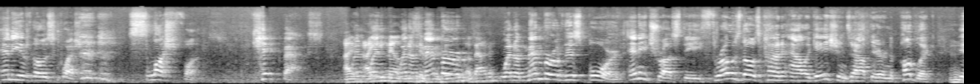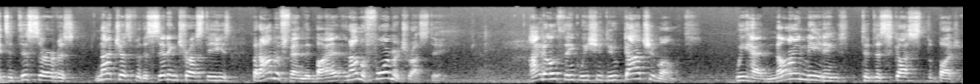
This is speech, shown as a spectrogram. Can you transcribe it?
any of those questions. Slush funds, kickbacks. I- When- I when- emailed when a member- Perdue about it. When a member of this board, any trustee, throws those kind of allegations out there in the public, Mm-hmm. it's a disservice, not just for the sitting trustees, but I'm offended by it, and I'm a former trustee. I don't think we should do gotcha moments. We had nine meetings to discuss the budget.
